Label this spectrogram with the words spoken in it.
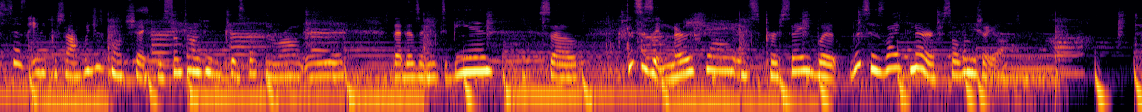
This says 80% off. We just gonna check because sometimes people put stuff in the wrong area that doesn't need to be in. So this isn't Nerf, y'all, it's per se, but this is like Nerf. So let me show y'all.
